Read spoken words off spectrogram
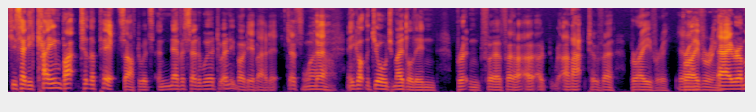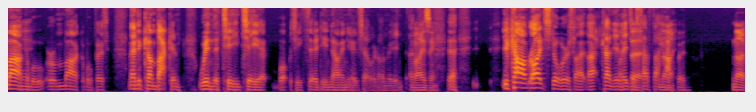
She said he came back to the pits afterwards and never said a word to anybody about it. Just uh, wow. Uh, he got the George Medal in Britain for for a, a, an act of uh, bravery. Yeah. Bravery. A remarkable, yeah. remarkable person. And then to come back and win the TT at what was he, thirty nine years old? I mean, amazing. Yeah, you can't write stories like that, can you? Like they just that. have to no. happen. No.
